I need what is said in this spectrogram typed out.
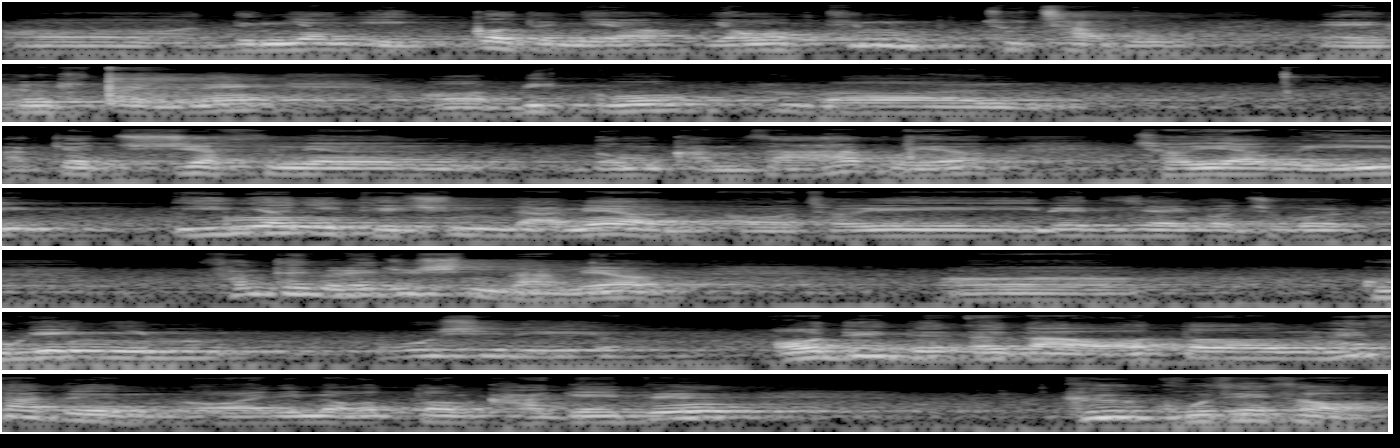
어, 능력이 있거든요. 영업팀조차도 예, 그렇기 때문에 어, 믿고 한번 아껴 주셨으면 너무 감사하고요. 저희하고 이, 인연이 되신다면 어, 저희 이레 디자인 건축을 선택을 해주신다면 어, 고객님 호실이 어디든 그러니까 어떤 회사든 어, 아니면 어떤 가게든 그 곳에서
